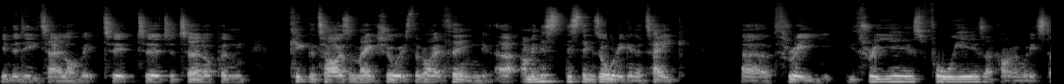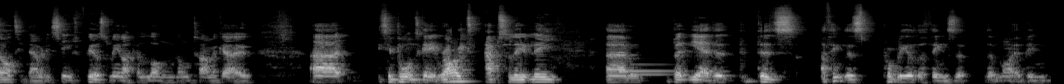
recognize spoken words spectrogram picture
in the detail of it to, to, to turn up and kick the tires and make sure it's the right thing. Uh, I mean, this this thing's already going to take uh, three three years, four years. I can't remember when it started now, but it seems feels to me like a long, long time ago. Uh, it's important to get it right, absolutely. Um, but yeah, the, there's I think there's probably other things that, that might have been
